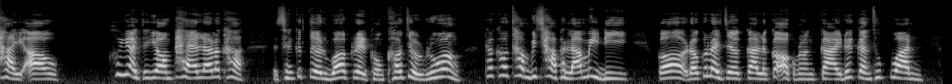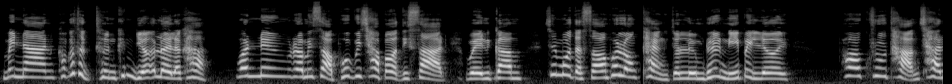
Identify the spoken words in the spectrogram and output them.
ชัยเอา เขาอยากจะยอมแพ้แล้วล่ะค่ะ แต่ฉันก็เตือนว่าเกรดของเขาจะร่วง ถ้าเขาทำวิชาพละไม่ดี ก็เราก็เลยเจอกันแล้วก็ออกกำลังกายด้วยกันทุกวัน ไม่นานเขาก็ถึกทึนขึ้นเยอะเลยล่ะค่ะ วันหนึ่งเรามีสอบพูดวิชาประวัติศาสตร์ เวรกรรม ฉันมัวแต่ซ้อมเพื่อลงแข่งจนลืมเรื่องนี้ไปเลย พอครูถามฉัน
